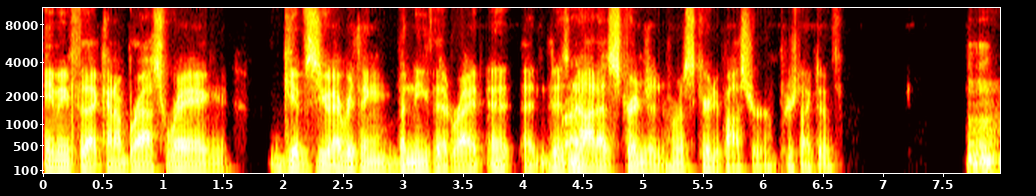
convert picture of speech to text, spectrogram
aiming for that kind of brass ring gives you everything beneath it, right? And it, it is Right. not as stringent from a security posture perspective. Hmm.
